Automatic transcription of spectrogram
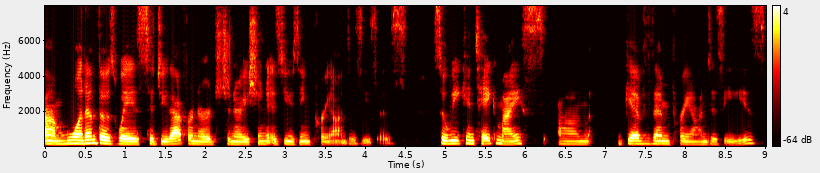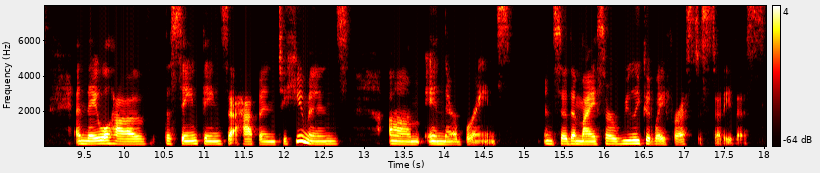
um, one of those ways to do that for neurodegeneration is using prion diseases. So, we can take mice, um, give them prion disease, and they will have the same things that happen to humans um, in their brains. And so, the mice are a really good way for us to study this.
